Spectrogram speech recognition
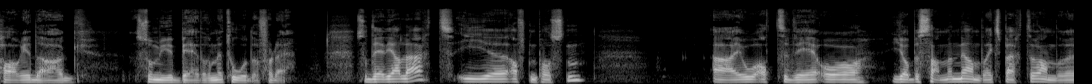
har i dag så mye bedre metoder for det. Så det vi har lært i eh, Aftenposten, er jo at ved å jobbe sammen med andre eksperter og andre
